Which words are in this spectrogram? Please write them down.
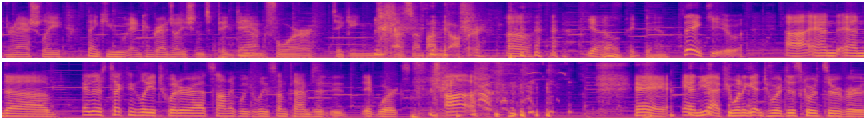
internationally. Thank you and congratulations, Pig Dan, Yeah. for taking us up on the offer. Uh, yeah. oh, Pig Dan. Thank you. Uh, and and uh, hey, there's technically a Twitter at Sonic Weekly. Sometimes it it, it works. Uh, hey, and yeah, if you want to get into our Discord server,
